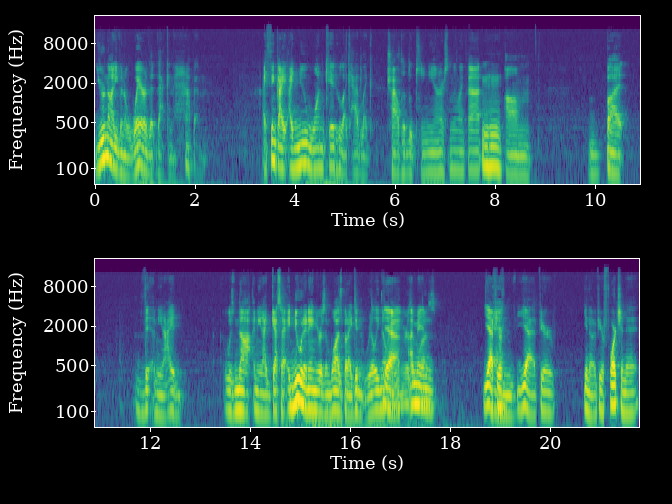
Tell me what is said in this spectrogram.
you're not even aware that that can happen. I think I I knew one kid who like had like childhood leukemia or something like that. Mm-hmm. Um, but the, I mean, I was not. I mean, I guess I, I knew what an aneurysm was, but I didn't really know Yeah, what an aneurysm I mean, was. Yeah, if And- you're yeah, if you're you know, if you're fortunate,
